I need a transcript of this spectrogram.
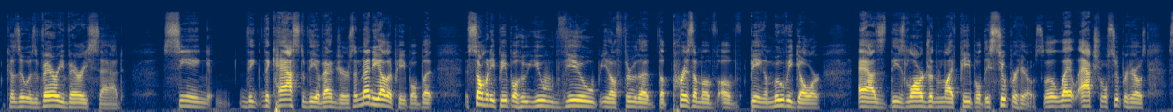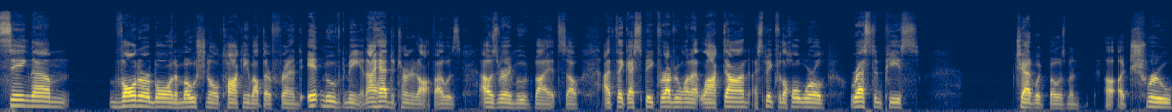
because it was very very sad seeing the the cast of the Avengers and many other people, but so many people who you view you know through the the prism of of being a moviegoer as these larger than life people, these superheroes, the actual superheroes, seeing them vulnerable and emotional talking about their friend it moved me and i had to turn it off. I was i was very moved by it. So i think i speak for everyone at locked on. I speak for the whole world. Rest in peace chadwick boseman a, a true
